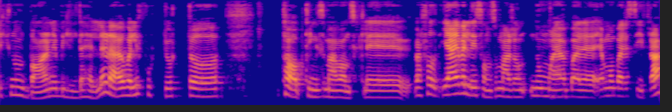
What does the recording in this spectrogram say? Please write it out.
ikke noen barn i bildet heller. Det er jo veldig fort gjort å ta opp ting som er vanskelig. I hvert fall, jeg er veldig sånn som er sånn Nå må jeg bare Jeg må bare si fra.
